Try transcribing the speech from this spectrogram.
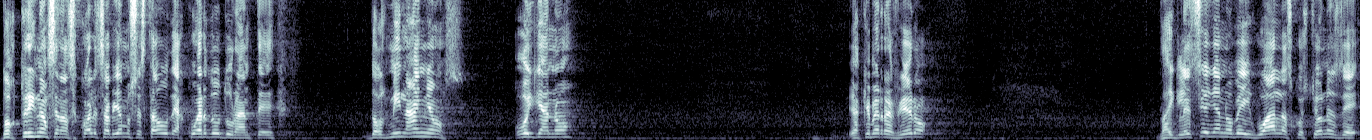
Doctrinas en las cuales habíamos estado de acuerdo durante dos mil años. Hoy ya no. ¿Y a qué me refiero? La iglesia ya no ve igual las cuestiones de,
